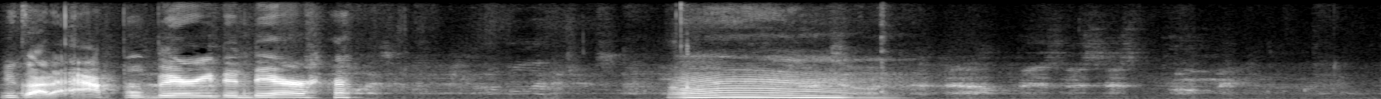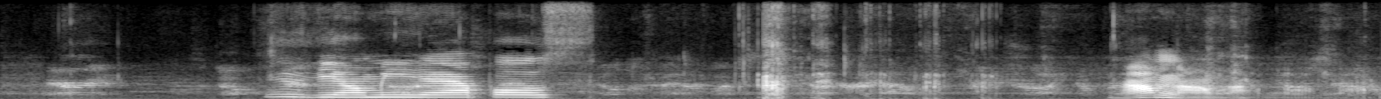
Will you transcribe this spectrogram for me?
you got an apple buried in there. Mmm. These yummy apples. Nom nom nom nom nom.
